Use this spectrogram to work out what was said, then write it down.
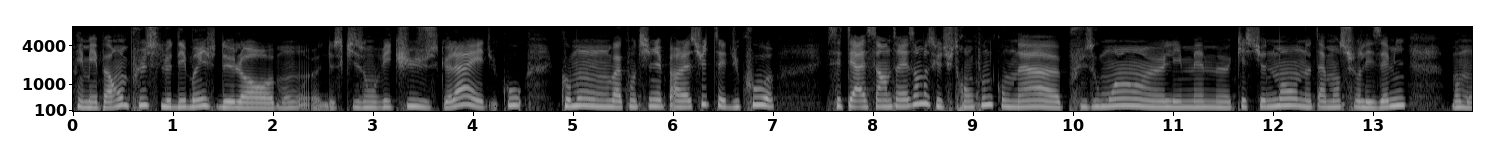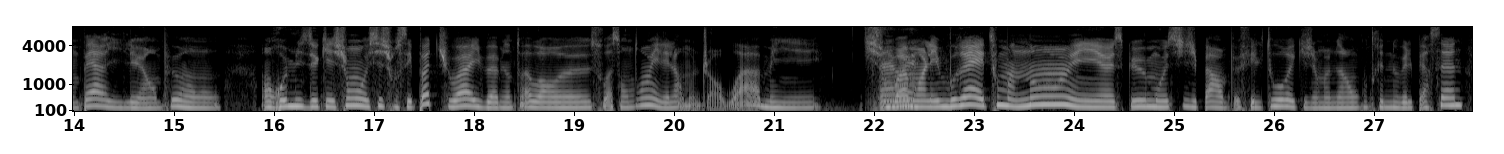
Et mes parents, plus le débrief de leur, bon, de ce qu'ils ont vécu jusque-là et du coup, comment on va continuer par la suite. Et du coup, c'était assez intéressant parce que tu te rends compte qu'on a euh, plus ou moins euh, les mêmes questionnements, notamment sur les amis. Moi, mon père, il est un peu en, en remise de questions aussi sur ses potes, tu vois. Il va bientôt avoir euh, 60 ans. Il est là en mode genre, waouh, mais qui sont Ah ouais. vraiment les vrais et tout maintenant Et euh, est-ce que moi aussi, j'ai pas un peu fait le tour et que j'aimerais bien rencontrer de nouvelles personnes?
